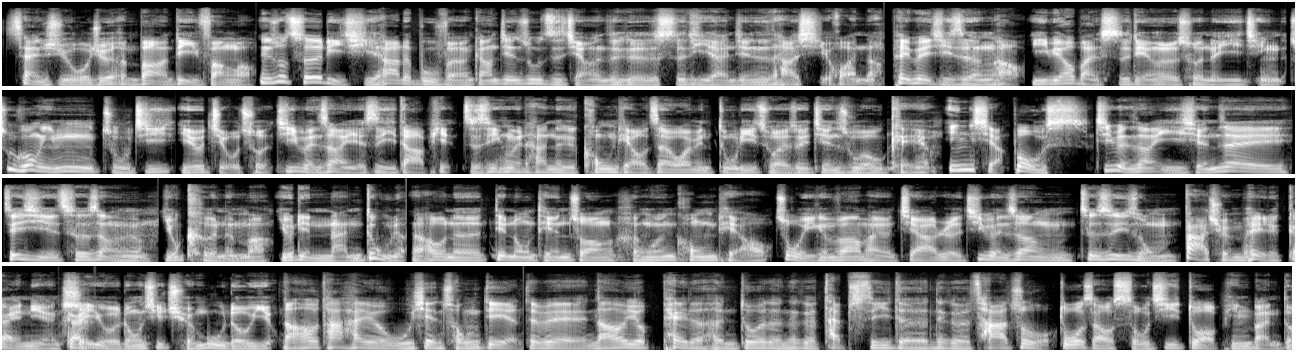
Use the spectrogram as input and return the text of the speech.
赞许，我觉得很棒的地方哦。你说车里其他的部分，刚刚坚叔只讲的这个实体按键是他喜欢的，配备其实很好，仪表板十点二寸的液晶，触控荧幕主机也有九寸，基本上也是一大片，只是因为它那个空调在外面独立出来，所以坚叔 OK 啊。音响 BOSS，基本上以前在这一级的车上有可能吗？有点难度的。然后呢，电动天窗、恒温空调、座椅跟方向盘有加热，基本上这是一种大全配的概念，该有的东西全部都有。然后它还有无线充电，对不对？然后又配了很多的那个 Type C 的那个插座，多少手机、多少平板都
